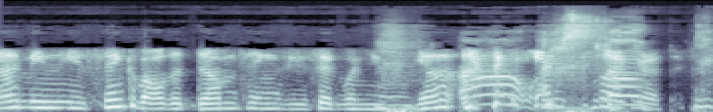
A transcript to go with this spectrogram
I mean, you think of all the dumb things you said when you were young. Oh, I'm so. like a-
